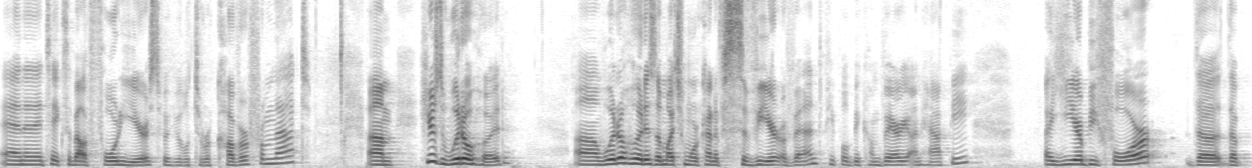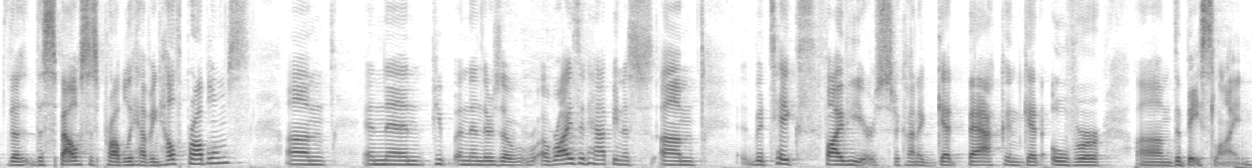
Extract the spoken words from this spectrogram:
and then it takes about 40 years for people to recover from that. Um, here's widowhood. Uh, widowhood is a much more kind of severe event. People become very unhappy. A year before, the, the, the, the spouse is probably having health problems. Um, and, then people, and then there's a, a rise in happiness. Um, it takes five years to kind of get back and get over um, the baseline.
